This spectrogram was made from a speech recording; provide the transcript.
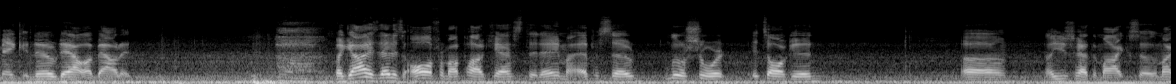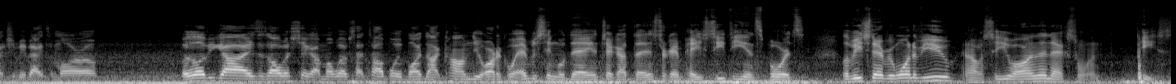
Make no doubt about it. But guys, that is all for my podcast today. My episode, a little short. It's all good. Uh, I usually have the mic, so the mic should be back tomorrow. But I love you guys. As always, check out my website, topboyblog.com. New article every single day. And check out the Instagram page, CTN Sports. Love each and every one of you. And I will see you all in the next one. Peace.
